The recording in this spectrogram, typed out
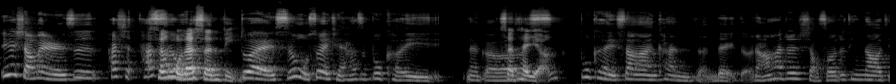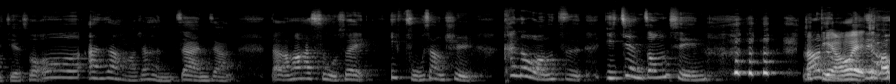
因为小美人鱼是她想她生活在深底，对，十五岁以前她是不可以那个晒太阳，不可以上岸看人类的。然后他就小时候就听到姐姐说，哦，岸上好像很赞这样。然后他十五岁一浮上去，看到王子一见钟情，然后屌哎，屌，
